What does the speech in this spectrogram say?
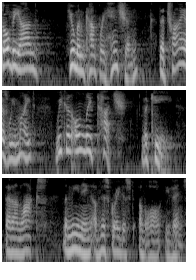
so beyond human comprehension, that try as we might, we can only touch the key that unlocks the meaning of this greatest of all events.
